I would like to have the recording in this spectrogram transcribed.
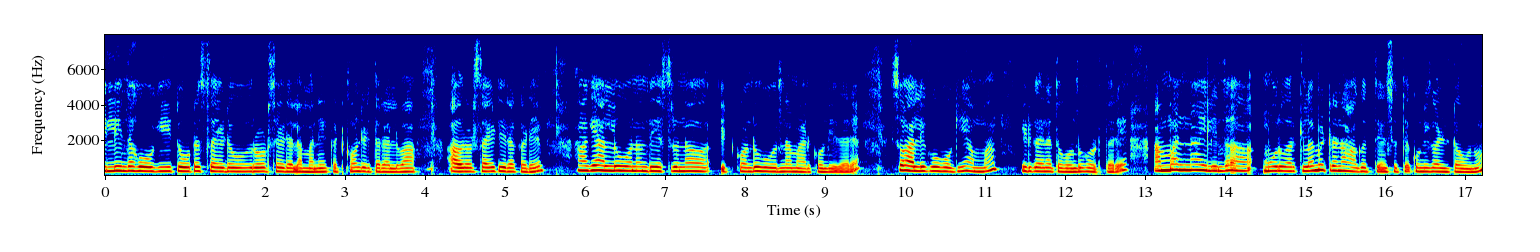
ಇಲ್ಲಿಂದ ಹೋಗಿ ತೋಟದ ಸೈಡು, ರೋಡ್ ಸೈಡೆಲ್ಲ ಮನೆ ಕಟ್ಕೊಂಡಿರ್ತಾರಲ್ವ? ಅವ್ರವ್ರ ಸೈಟ್ ಇರೋ ಕಡೆ. ಹಾಗೆ ಅಲ್ಲೂ ಒಂದೊಂದು ಹೆಸ್ರನ್ನ ಇಟ್ಕೊಂಡು ಊರನ್ನ ಮಾಡ್ಕೊಂಡಿದ್ದಾರೆ. ಸೊ ಅಲ್ಲಿಗೂ ಹೋಗಿ ಅಮ್ಮ ಇಡ್ಗಾಯಿನ ತೊಗೊಂಡು ಹೊರಡ್ತಾರೆ. ಅಮ್ಮನ ಇಲ್ಲಿಂದ ಮೂರುವರೆ ಕಿಲೋಮೀಟ್ರನ ಆಗುತ್ತೆ ಅನಿಸುತ್ತೆ ಕುಣಿಗಲ್ ಟೌನು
